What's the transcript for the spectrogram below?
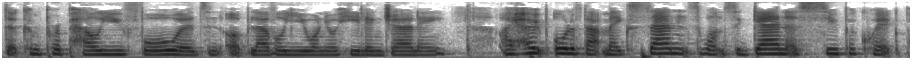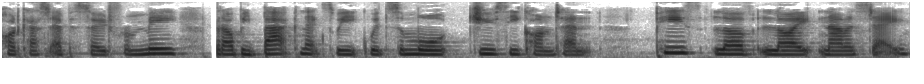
that can propel you forwards and uplevel you on your healing journey. I hope all of that makes sense. Once again, a super quick podcast episode from me, but I'll be back next week with some more juicy content. Peace, love, light, namaste.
